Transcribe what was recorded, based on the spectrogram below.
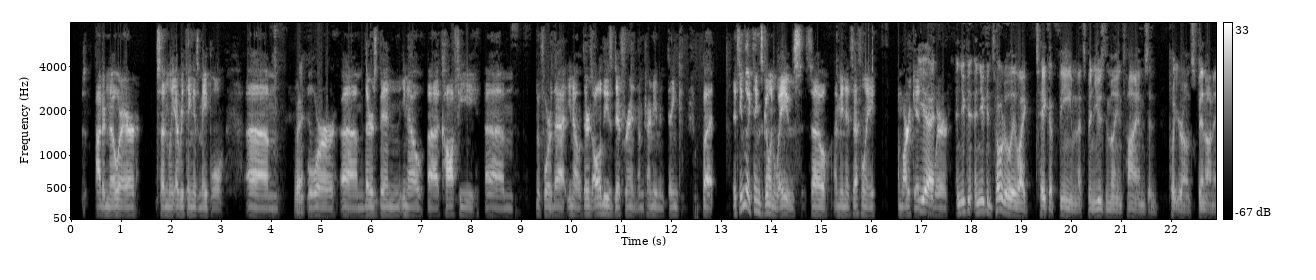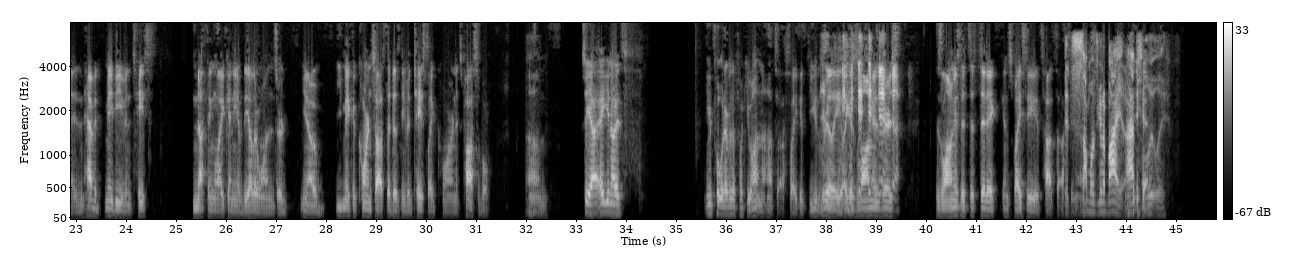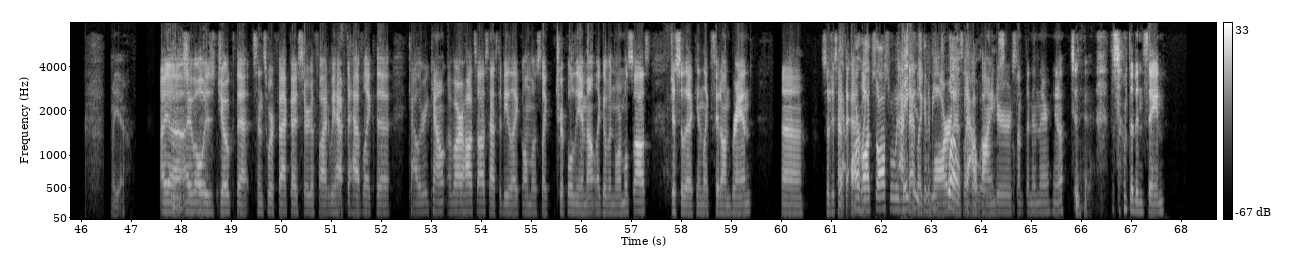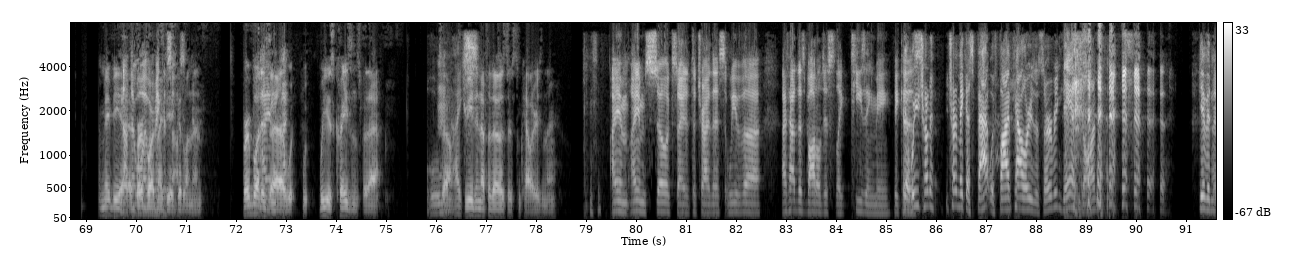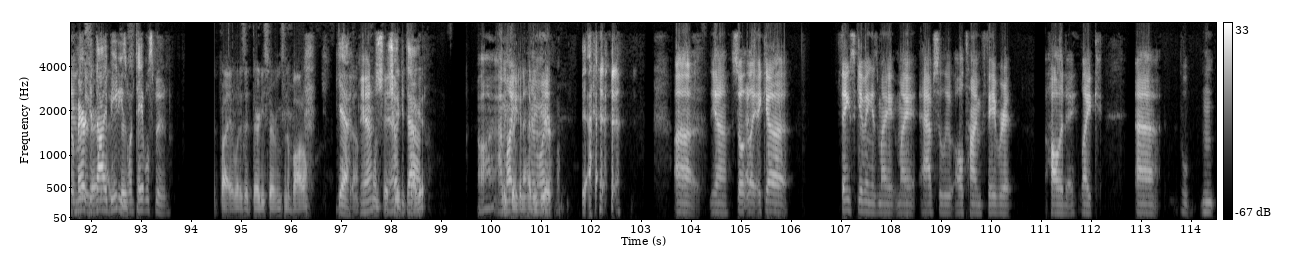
out of nowhere, suddenly everything is maple. Um, Right. or um, there's been you know uh, coffee um, before that. You know, there's all these different. I'm trying to even think, but it seems like things go in waves. So I mean, it's definitely a market Yeah. where And you can and you can totally like take a theme that's been used a million times and put your own spin on it and have it maybe even taste nothing like any of the other ones or you know you make a corn sauce that doesn't even taste like corn it's possible um so yeah you know it's you can put whatever the fuck you want in a hot sauce like it, you can really like as long as there's as long as it's acidic and spicy it's hot sauce It's you know? someone's gonna buy it. Absolutely. Yeah. I uh, I've always joked that since we're fat guy certified, we have to have like the calorie count of our hot sauce has to be like almost like triple the amount like of a normal sauce, just so that it can like fit on brand. Uh, so just have Yeah, to add our like, hot sauce when we have make to it add is like gonna be lard twelve as like calories. a binder or something in there, you know, just something insane. Maybe Not uh, that we'll bird blood might the be a sauce, good one then. Bird blood is I'm- uh, I- w- w- we use craisins for that. Ooh, So nice. if you eat enough of those, there's some calories in there. I am I am so excited to try this. We've uh, I've had this bottle just like teasing me because Yeah, what are you trying to you trying to make us fat with five calories a serving? Damn, Shaun. Giving American very- I think diabetes one tablespoon. Probably what is it, 30 servings in a bottle? Yeah. So Yeah, 150. yeah. Chug it down. it. Oh, I, I Like might drinking a heavy I beer. might. Yeah. uh, yeah. So That's- like, uh, Thanksgiving is my my absolute all time favorite holiday. Like, uh,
